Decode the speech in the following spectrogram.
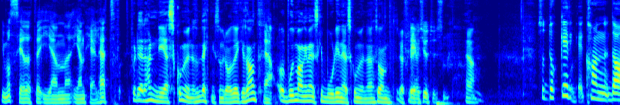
Vi må se dette i en, i en helhet. For, for, dere har Nes kommune som dekningsområde, ikke sant? Ja. Og hvor mange mennesker bor det i Nes kommune? Sånn, 23 000. Ja. Så dere kan da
